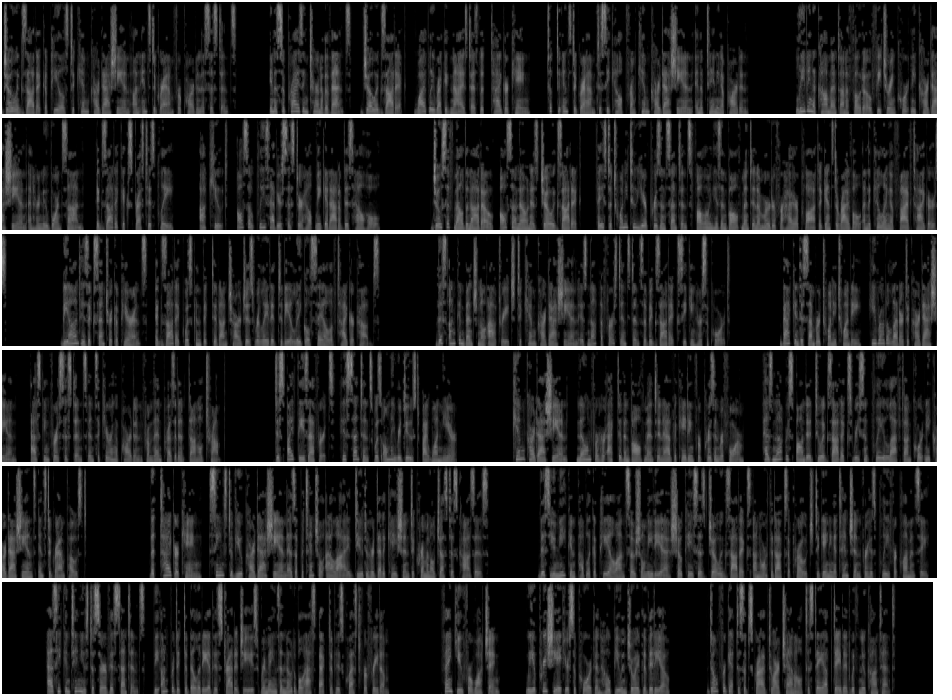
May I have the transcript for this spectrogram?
Joe Exotic appeals to Kim Kardashian on Instagram for pardon assistance. In a surprising turn of events, Joe Exotic, widely recognized as the Tiger King, took to Instagram to seek help from Kim Kardashian in obtaining a pardon. Leaving a comment on a photo featuring Kourtney Kardashian and her newborn son, Exotic expressed his plea. Ah cute, also please have your sister help me get out of this hellhole. Joseph Maldonado, also known as Joe Exotic, faced a 22-year prison sentence following his involvement in a murder-for-hire plot against a rival and the killing of five tigers. Beyond his eccentric appearance, Exotic was convicted on charges related to the illegal sale of tiger cubs. This unconventional outreach to Kim Kardashian is not the first instance of Exotic seeking her support. Back in December 2020, he wrote a letter to Kardashian, asking for assistance in securing a pardon from then-President Donald Trump. Despite these efforts, his sentence was only reduced by one year. Kim Kardashian, known for her active involvement in advocating for prison reform, has not responded to Exotic's recent plea left on Kourtney Kardashian's Instagram post. The Tiger King seems to view Kardashian as a potential ally due to her dedication to criminal justice causes. This unique and public appeal on social media showcases Joe Exotic's unorthodox approach to gaining attention for his plea for clemency. As he continues to serve his sentence, the unpredictability of his strategies remains a notable aspect of his quest for freedom. Thank you for watching. We appreciate your support and hope you enjoyed the video. Don't forget to subscribe to our channel to stay updated with new content.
